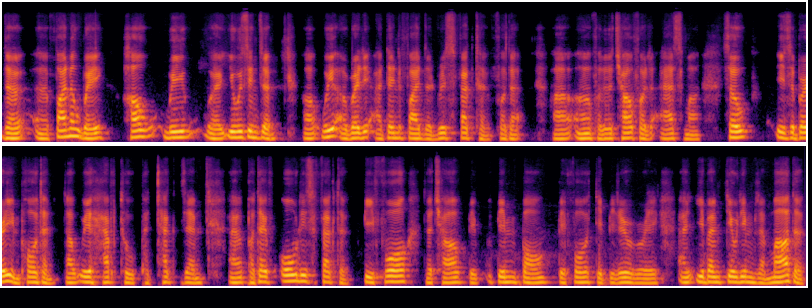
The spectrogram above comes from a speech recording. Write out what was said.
the uh, final way how we were using the, uh, we already identified the risk factor for the uh, uh for the child for the asthma. So it's very important that we have to protect them, uh, protect all these factors before the child be, being born, before the delivery, and even during the mother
